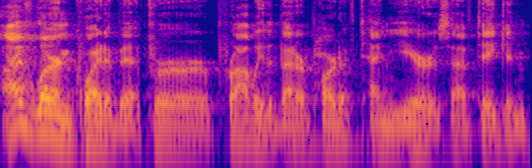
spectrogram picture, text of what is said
I've learned quite a bit for probably the better part of 10 years. I've taken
